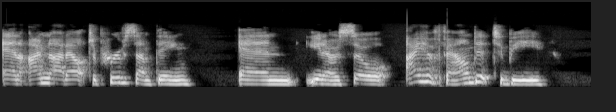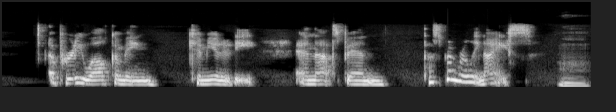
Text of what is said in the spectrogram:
and I'm not out to prove something. And, you know, so I have found it to be a pretty welcoming community. And that's been, that's been really nice. Mm.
